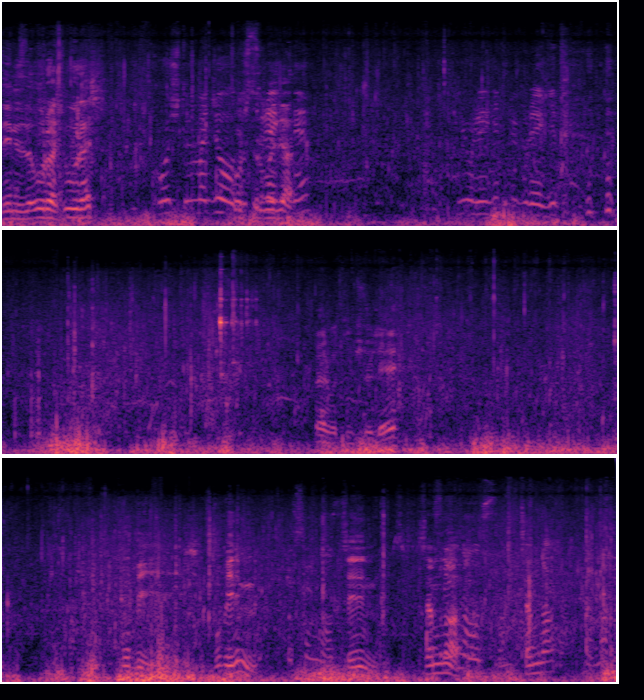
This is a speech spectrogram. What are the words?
Denizde uğraş uğraş. Koşturmacı oldu Koşturmaca. sürekli. Bir oraya git, bir buraya git. Ver bakayım şöyle. Bu bir. Bu benim mi? O senin olsun. Senin mi? Sen bunu Senin al. olsun. Sen bunu al. Tamam.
